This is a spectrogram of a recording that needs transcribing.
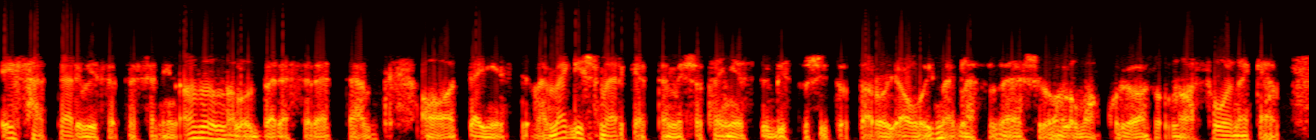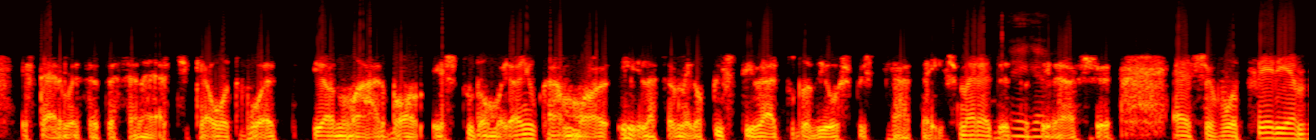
és hát természetesen én azonnal ott szerettem, a tenyésztővel megismerkedtem, és a tenyésztő biztosított arra, hogy ahogy meg lesz az első alom, akkor ő azonnal szól nekem, és természetesen Ercsike ott volt januárban, és tudom, hogy anyukámmal, illetve még a Pistivel, tudod, Jós Pisti, hát te ismered őt, az én első, első volt férjem,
